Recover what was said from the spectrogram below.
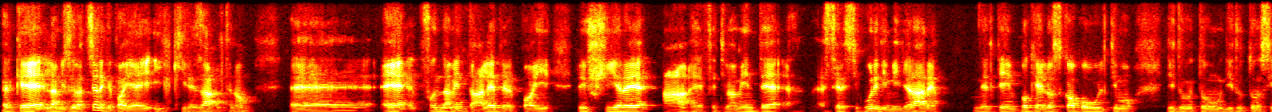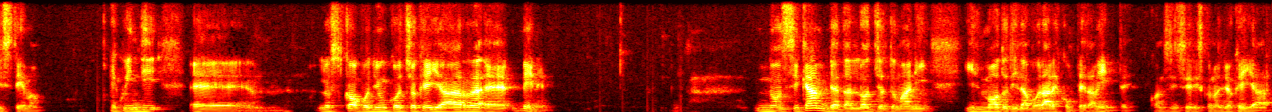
perché la misurazione, che poi è il key result, no? Eh, è fondamentale per poi riuscire a effettivamente essere sicuri di migliorare nel tempo, che è lo scopo ultimo di tutto, di tutto un sistema. E quindi eh, lo scopo di un coach OKR è, bene, non si cambia dall'oggi al domani il modo di lavorare completamente quando si inseriscono gli OKR,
